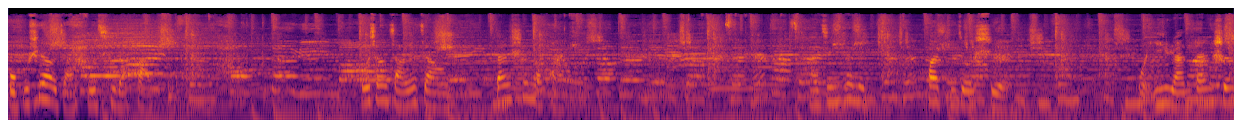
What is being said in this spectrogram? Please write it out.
我不是要讲夫妻的话题。我想讲一讲单身的话题。那今天的话题就是我依然单身。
